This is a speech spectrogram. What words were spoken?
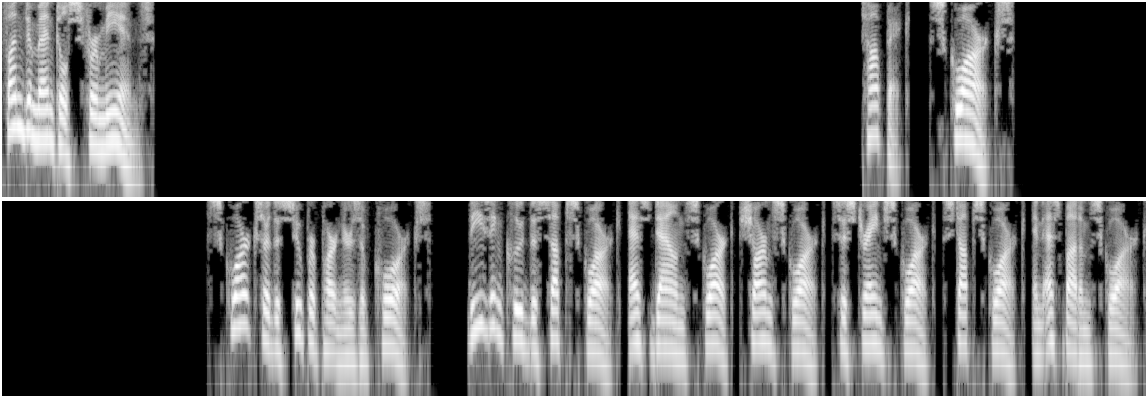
Fundamental sfermions Squarks Squarks are the superpartners of quarks. These include the sup squark, s-down squark, charm squark, sstrange squark, stop squark, and s-bottom squark.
